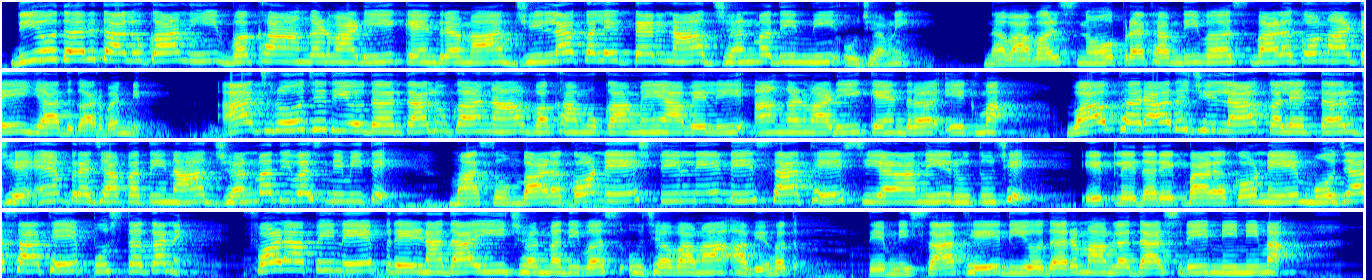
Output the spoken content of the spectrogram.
દિયોદર તાલુકાની વખા આંગણવાડી કેન્દ્રમાં જિલ્લા કલેક્ટરના જન્મદિનની ઉજવણી. નવા વર્ષનો પ્રથમ દિવસ બાળકો માટે યાદગાર બન્યો. આજ રોજ દિયોદર તાલુકાના વખા મુકામે આવેલી આંગણવાડી કેન્દ્ર એકમાં વાવથરાદ જિલ્લા કલેક્ટર જે એમ પ્રજાપતિના જન્મદિવસ નિમિત્તે માસૂમ બાળકોને સ્ટીલની ડીશ સાથે શિયાળાની ઋતુ છે. એટલે દરેક બાળકોને મોજા સાથે પુસ્તક અને ફળ આપીને પ્રેરણાદાયી જન્મદિવસ ઉજવવામાં આવ્યો હતો. તેમની સાથે દિયોદર મામલતદાર શ્રી નીનીમા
